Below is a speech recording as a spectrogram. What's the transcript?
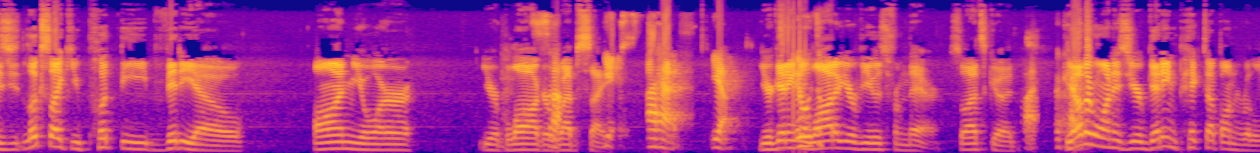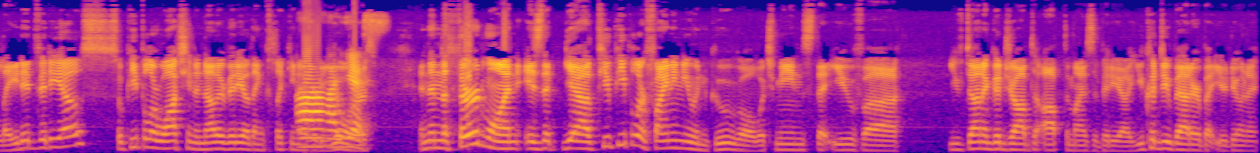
is it looks like you put the video on your your blog or So- website. Yes, I have. Yeah. You're getting a lot of your views from there. So that's good. Okay. The other one is you're getting picked up on related videos. So people are watching another video, then clicking over Ah, to yours. yes. And then the third one is that yeah, a few people are finding you in Google, which means that you've uh, you've done a good job to optimize the video. You could do better, but you're doing a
